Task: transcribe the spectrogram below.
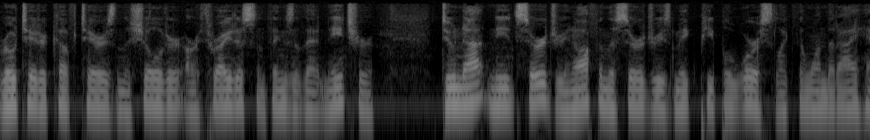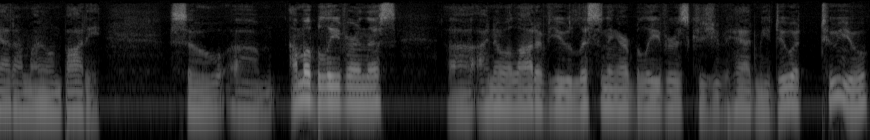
rotator cuff tears in the shoulder, arthritis, and things of that nature do not need surgery, and often the surgeries make people worse, like the one that I had on my own body. So um, I'm a believer in this. Uh, I know a lot of you listening are believers because you've had me do it to you.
